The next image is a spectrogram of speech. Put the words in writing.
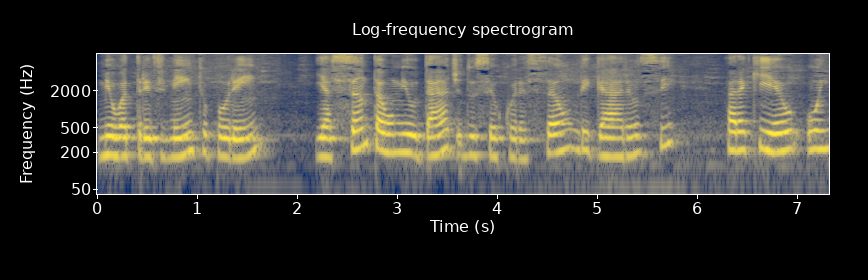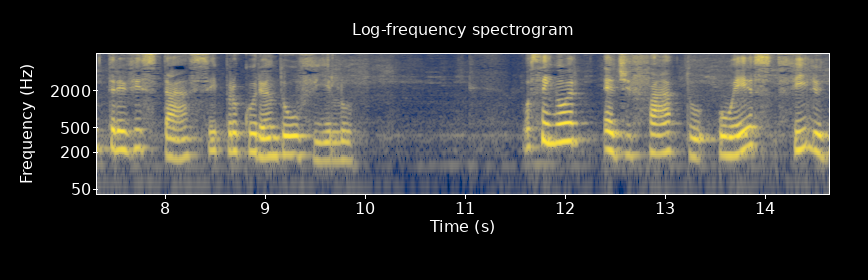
Meu atrevimento, porém, e a santa humildade do seu coração ligaram-se para que eu o entrevistasse, procurando ouvi-lo. O senhor é de fato o ex-filho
